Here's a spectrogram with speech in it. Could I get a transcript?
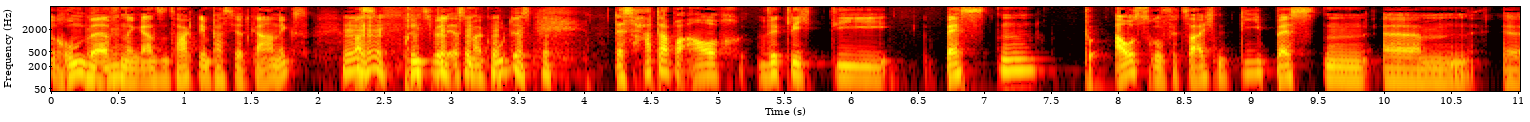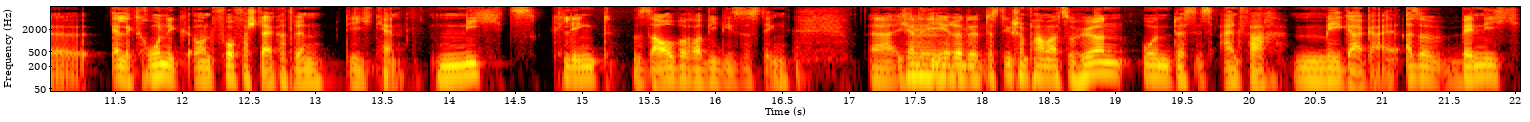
rumwerfen mhm. den ganzen Tag, dem passiert gar nichts. Was prinzipiell erstmal gut ist. Das hat aber auch wirklich die besten Ausrufezeichen, die besten ähm, äh, Elektronik und Vorverstärker drin, die ich kenne. Nichts klingt sauberer wie dieses Ding. Äh, ich hatte die Ehre, mhm. das Ding schon ein paar Mal zu hören und das ist einfach mega geil. Also wenn ich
